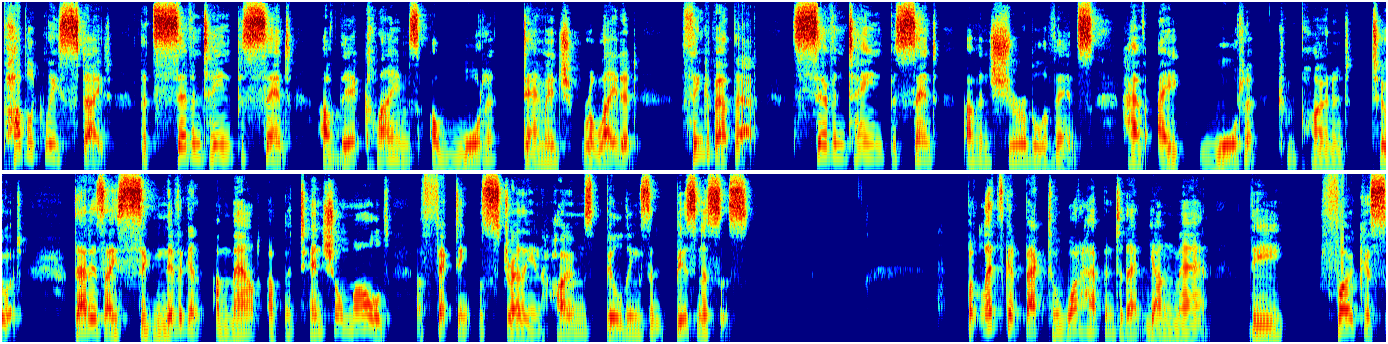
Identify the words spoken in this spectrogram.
publicly state that 17% of their claims are water damage related. Think about that. 17% of insurable events have a water component to it. That is a significant amount of potential mold affecting Australian homes, buildings, and businesses. But let's get back to what happened to that young man. The focus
